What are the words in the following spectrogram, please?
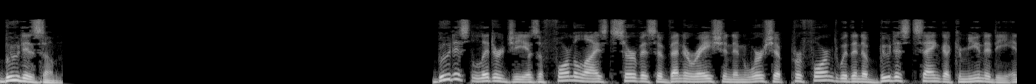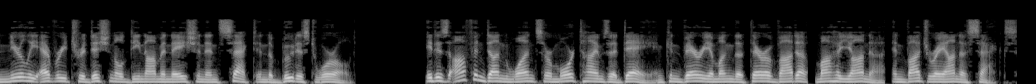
Buddhism Buddhist liturgy is a formalized service of veneration and worship performed within a Buddhist Sangha community in nearly every traditional denomination and sect in the Buddhist world. It is often done once or more times a day and can vary among the Theravada, Mahayana, and Vajrayana sects.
